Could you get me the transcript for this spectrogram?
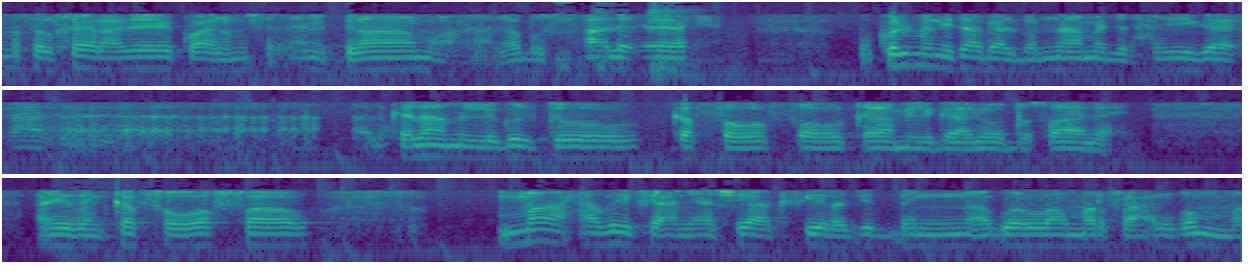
مساء الخير عليك وعلى المستمعين الكرام وعلى أبو صالح. وكل كل من يتابع البرنامج الحقيقة الكلام اللي قلته كفى ووفى والكلام اللي قالوه أبو صالح. أيضا كفى ووفى ما حضيف يعني أشياء كثيرة جدا. أقول اللهم ارفع الغمة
